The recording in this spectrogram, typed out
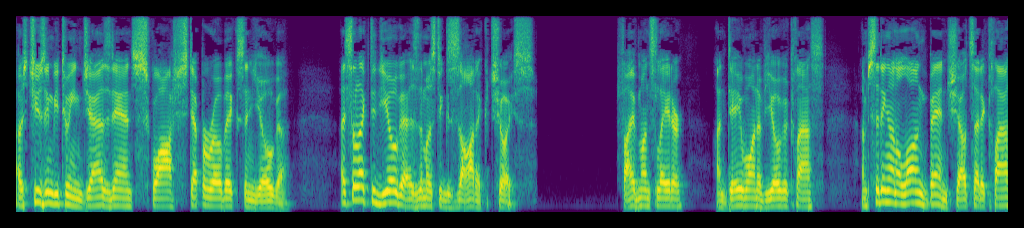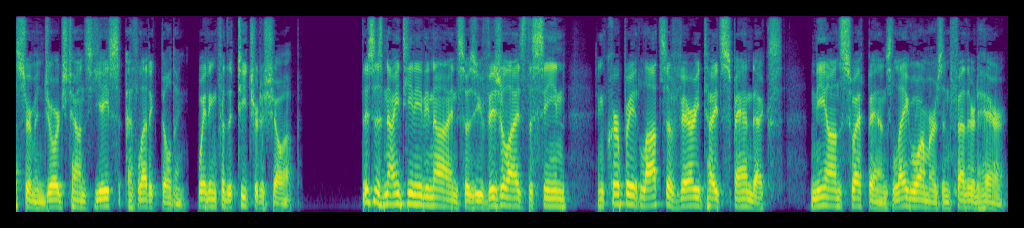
I was choosing between jazz dance, squash, step aerobics, and yoga. I selected yoga as the most exotic choice. Five months later, on day one of yoga class, I'm sitting on a long bench outside a classroom in Georgetown's Yates Athletic Building, waiting for the teacher to show up. This is 1989, so as you visualize the scene, incorporate lots of very tight spandex, neon sweatbands, leg warmers, and feathered hair.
